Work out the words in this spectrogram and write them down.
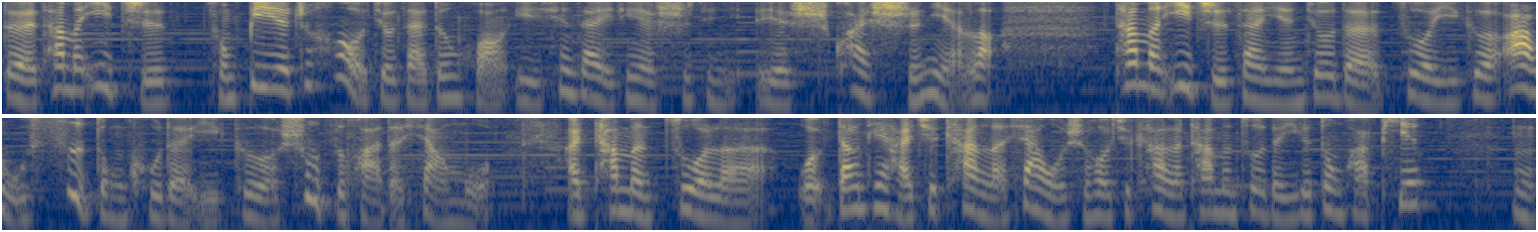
对他们一直从毕业之后就在敦煌，已现在已经也十几年，也是快十年了。他们一直在研究的做一个二五四洞窟的一个数字化的项目，而他们做了，我当天还去看了，下午时候去看了他们做的一个动画片。嗯，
